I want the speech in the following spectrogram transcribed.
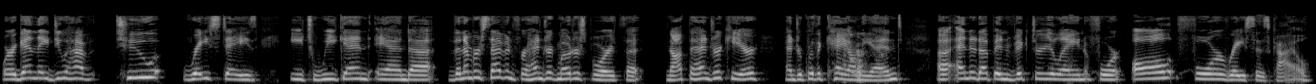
where again they do have two race days each weekend. And uh, the number seven for Hendrick Motorsports, uh, not the Hendrick here, Hendrick with a K on the end, uh, ended up in victory lane for all four races, Kyle.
